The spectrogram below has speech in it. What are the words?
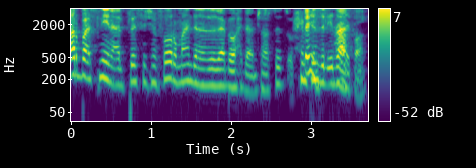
أربع سنين على ال PlayStation 4 وما عندنا إلا لعبة واحدة Uncharted والحين إيه، تنزل إضافة عادي.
